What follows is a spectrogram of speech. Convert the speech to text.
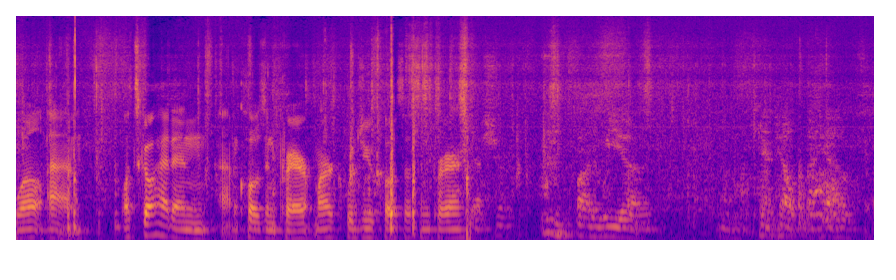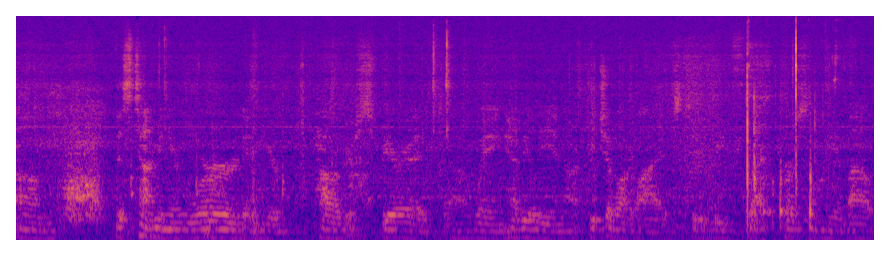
well, um, let's go ahead and um, close in prayer. Mark, would you close us in prayer? Yeah, sure. Father, we uh, um, can't help but have um, this time in your word and your power of your spirit uh, weighing heavily in our, each of our lives to reflect personally about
